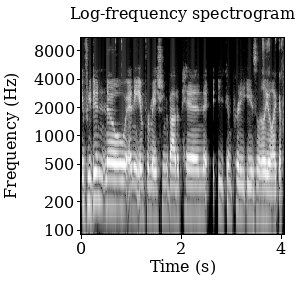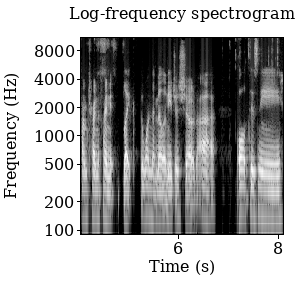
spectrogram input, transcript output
If you didn't know any information about a pin, you can pretty easily, like if I'm trying to find it, like the one that Melanie just showed, uh, Walt Disney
